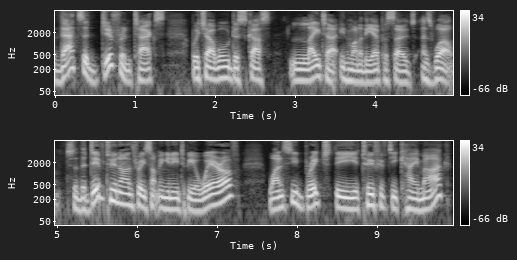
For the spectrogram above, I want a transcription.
That's a different tax, which I will discuss later in one of the episodes as well. So the Div 293 is something you need to be aware of. Once you breach the 250k mark,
